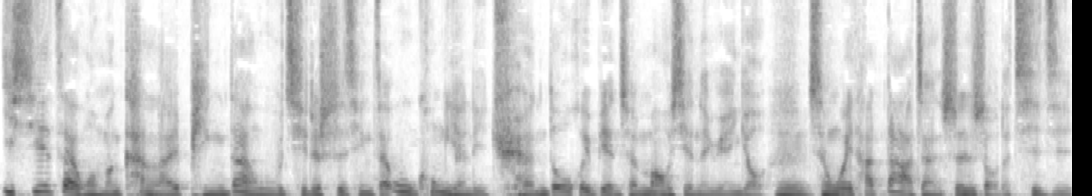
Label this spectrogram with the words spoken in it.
一些在我们看来平淡无奇的事情，在悟空眼里全都会变成冒险的缘由，嗯成为他大展身手的契机。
